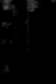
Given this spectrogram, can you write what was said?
completely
